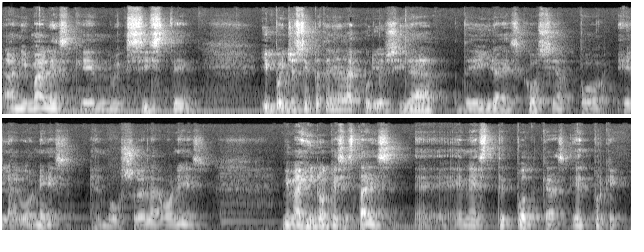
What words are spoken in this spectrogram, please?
animales que no existen. Y pues yo siempre tenía la curiosidad de ir a Escocia por el lagonés, el monstruo del lagonés. Me imagino que si estáis eh, en este podcast es porque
